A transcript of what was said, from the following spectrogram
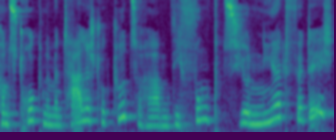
Konstrukt, eine mentale Struktur zu haben, die funktioniert für dich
